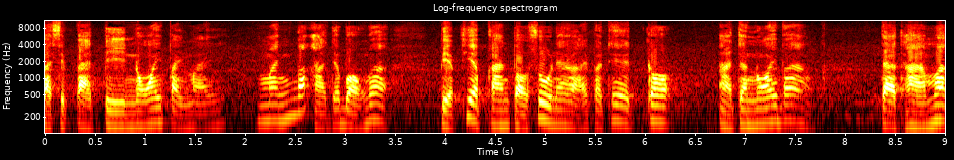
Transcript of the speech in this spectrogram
88 ปีน้อยไปไหม มันก็อาจจะบอกว่าเปรียบเทียบการต่อสู้ในหลายประเทศก็อาจจะน้อยบ้าง แต่ถามว่า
